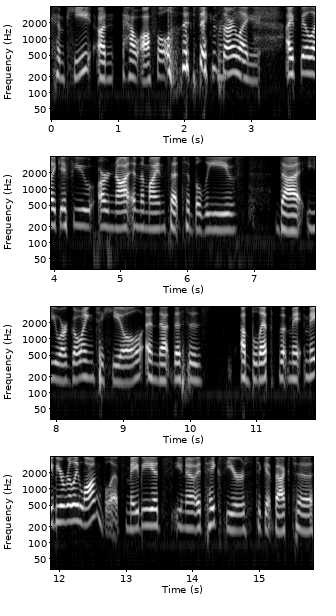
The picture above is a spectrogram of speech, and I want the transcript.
Compete on how awful things right. are. Like, I feel like if you are not in the mindset to believe that you are going to heal and that this is a blip, but may, maybe a really long blip. Maybe it's, you know, it takes years to get back to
